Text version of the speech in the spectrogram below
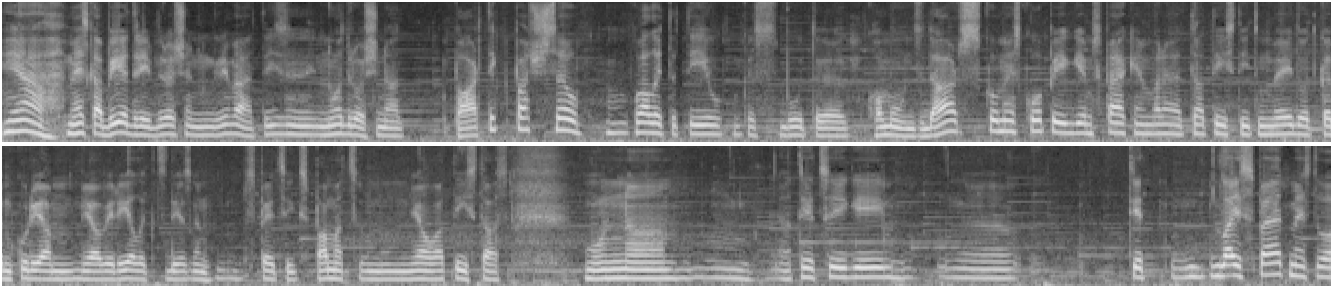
Jā, mēs kā biedrība droši vien gribētu nodrošināt pārtiku pašu sev kvalitatīvu, kas būtu eh, komunas dārzs, ko mēs kopīgiem spēkiem varētu attīstīt un veidot, kuriem jau ir ielikts diezgan spēcīgs pamats un, un jau attīstās. Un, uh, attiecīgi, tie, lai spētu mēs to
